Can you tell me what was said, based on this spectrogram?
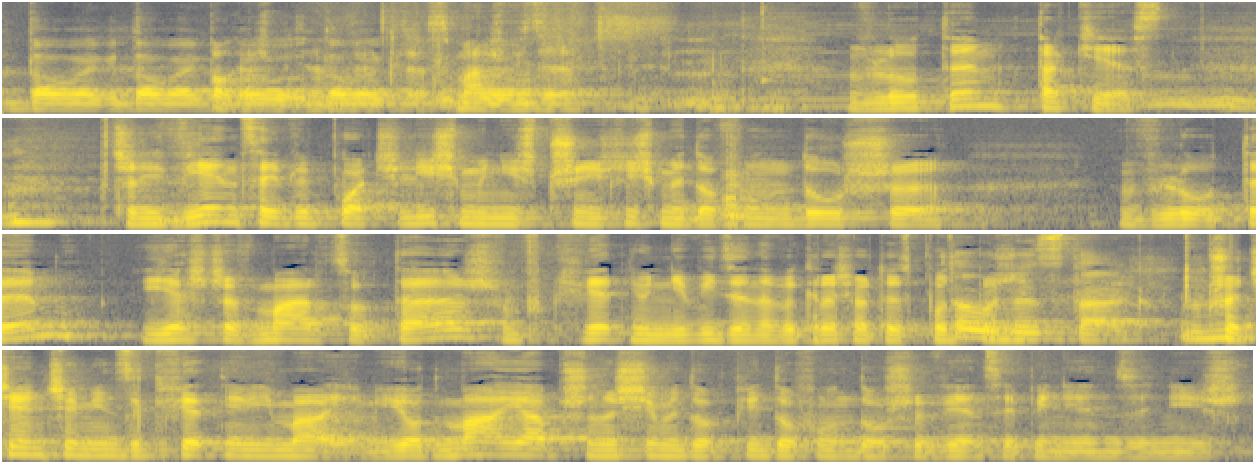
Dołek, dołek Pokaż był. Dołek. Masz, widzę. W lutym? Tak jest. Czyli więcej wypłaciliśmy niż przynieśliśmy do funduszy w lutym. Jeszcze w marcu też. W kwietniu nie widzę na wykresie, ale to jest pod, To już jest tak. przecięcie między kwietniem i majem. I od maja przynosimy do, do funduszy więcej pieniędzy niż,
